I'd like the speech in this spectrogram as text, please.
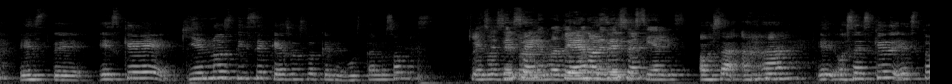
este, es que ¿quién nos dice que eso es lo que le gusta a los hombres? ¿Quién nos dice? problema de las redes sociales. O sea, ajá, eh, o sea, es que esto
